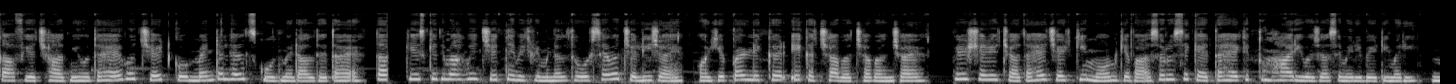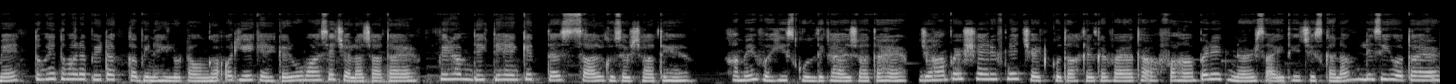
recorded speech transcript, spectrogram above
काफ़ी अच्छा आदमी होता है, वो जेट को मेंटल हेल्थ स्कूल में डाल देता है, ताकि इसके दिमाग में जितने भी क्रिमिनल थॉट्स हैं वो चली जाए और ये पढ़ लिख कर एक अच्छा बच्चा बन जाए। फिर शरीफ चाहता है जेट की मोम के पास और उसे कहता है कि तुम्हारी वजह से मेरी बेटी मरी। मैं तुम्हें तुम्हारा बेटा कभी नहीं लौटाऊँगा और ये कहकर वो वहाँ से चला जाता है। फिर हम देखते हैं कि दस साल गुजर जाते हैं। हमें वही स्कूल दिखाया जाता है, जहाँ पर शेरिफ ने जेट को दाखिल करवाया था। वहाँ पर एक नर्स आई थी, जिसका नाम लिजी होता है।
